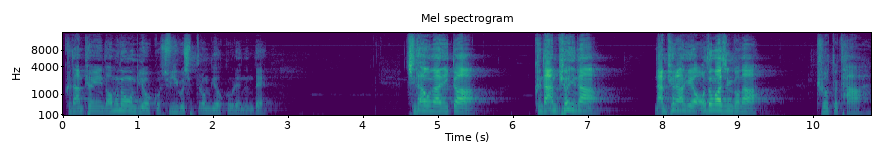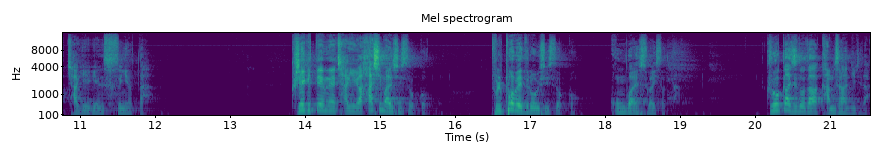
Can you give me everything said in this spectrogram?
그 남편이 너무너무 미웠고 죽이고 싶도록 미웠고 그랬는데 지나고 나니까 그 남편이나 남편에게 얻어맞은 거나 그것도 다 자기에겐 스승이었다. 그랬기 때문에 자기가 하심할 수 있었고 불법에 들어올 수 있었고 공부할 수가 있었다. 그것까지도 다 감사한 일이다.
